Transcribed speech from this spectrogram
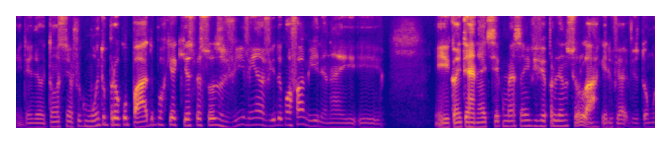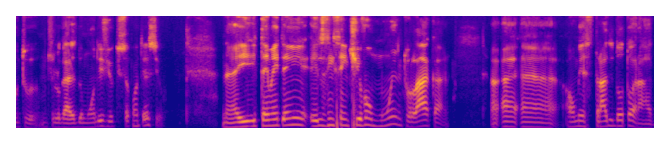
Entendeu? Então, assim, eu fico muito preocupado porque aqui as pessoas vivem a vida com a família, né? E, e, e com a internet você começa a viver para dentro do celular, que ele visitou muito, muitos lugares do mundo e viu que isso aconteceu. Né? E, e também tem, eles incentivam muito lá, cara, a, ao mestrado e doutorado.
